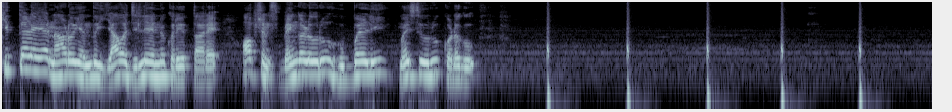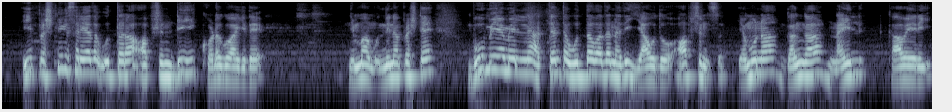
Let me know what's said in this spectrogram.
ಕಿತ್ತಳೆಯ ನಾಡು ಎಂದು ಯಾವ ಜಿಲ್ಲೆಯನ್ನು ಕರೆಯುತ್ತಾರೆ? ಆಪ್ಷನ್ಸ್, ಬೆಂಗಳೂರು, ಹುಬ್ಬಳ್ಳಿ, ಮೈಸೂರು, ಕೊಡಗು. ಈ ಪ್ರಶ್ನೆಗೆ ಸರಿಯಾದ ಉತ್ತರ ಆಪ್ಷನ್ ಡಿ ಕೊಡಗು ಆಗಿದೆ. ನಿಮ್ಮ ಮುಂದಿನ ಪ್ರಶ್ನೆ, ಭೂಮಿಯ ಮೇಲಿನ ಅತ್ಯಂತ ಉದ್ದವಾದ ನದಿ ಯಾವುದು? Options Yamuna, Ganga, Nile, Kaveri.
